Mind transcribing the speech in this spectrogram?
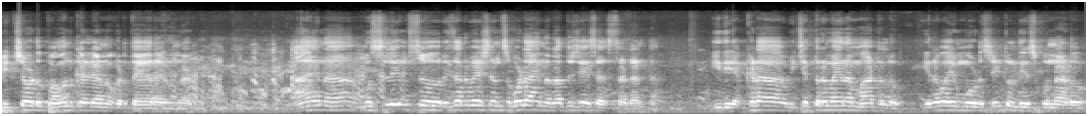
పిచ్చోడు పవన్ కళ్యాణ్ ఒకటి తయారై ఉన్నాడు. ఆయన ముస్లిమ్స్ రిజర్వేషన్స్ కూడా ఆయన రద్దు చేసేస్తాడంట. ఇది ఎక్కడ విచిత్రమైన మాటలు. ఇరవై మూడు సీట్లు తీసుకున్నాడు.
